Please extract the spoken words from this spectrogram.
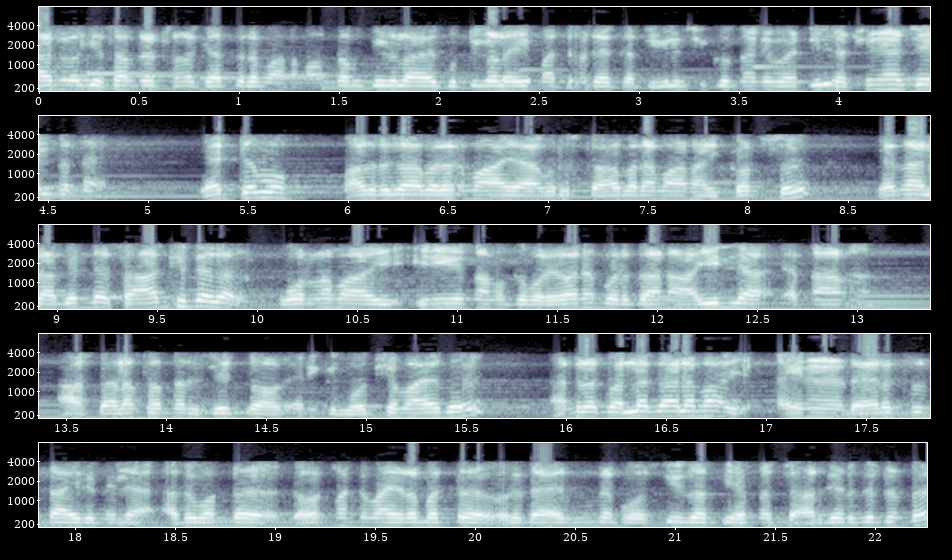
ആരോഗ്യ സംരക്ഷണ കേന്ദ്രമാണ്. മന്ദബുദ്ധികളായ കുട്ടികളെയും മറ്റവരെയൊക്കെ ചികിത്സിക്കുന്നതിന് വേണ്ടി ദക്ഷിണേഷ്യയിൽ തന്നെ ഏറ്റവും മാതൃകാപരമായ ഒരു സ്ഥാപനമാണ് ഐക്കോൺസ്. എന്നാൽ അതിന്റെ സാധ്യതകൾ പൂർണമായി ഇനിയും നമുക്ക് പ്രയോജനപ്പെടുത്താനായില്ല എന്നാണ് ആ സ്ഥലം സന്ദർശിച്ചപ്പോൾ എനിക്ക് ബോധ്യമായത്. രണ്ടര കൊല്ലക്കാലമായി. അതിന് ഡയറക്ടർ ഉണ്ടായിരുന്നില്ല. അതുകൊണ്ട് ഗവൺമെന്റുമായി ഇടപെട്ട് ഒരു ഡയറക്ടറിനെ പോസ്റ്റ് ചെയ്ത് അദ്ദേഹം ചാർജ് എടുത്തിട്ടുണ്ട്.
